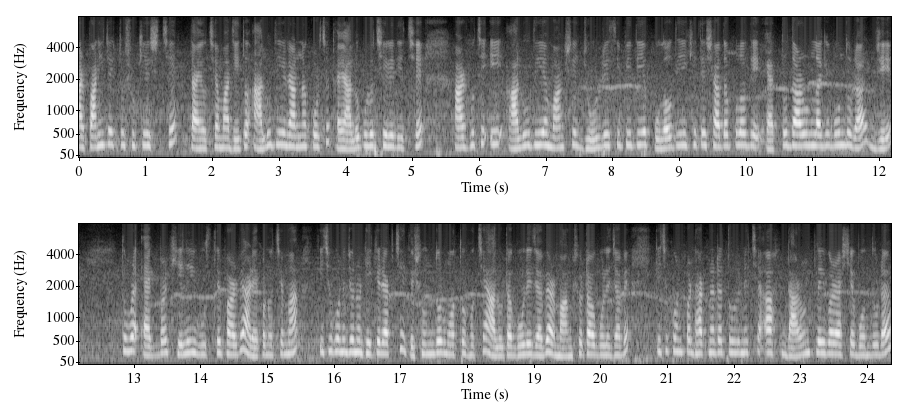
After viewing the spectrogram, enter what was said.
আর পানিটা একটু শুকিয়ে এসছে, তাই হচ্ছে মা যেহেতু আলু দিয়ে রান্না করছে, তাই আলুগুলো ছেড়ে দিচ্ছে। আর হচ্ছে এই আলু দিয়ে মাংসের ঝোল রেসিপি দিয়ে পোলাও দিয়ে খেতে সাদা পোলাও দিয়ে এত দারুণ লাগে বন্ধুরা যে তোমরা একবার খেলেই বুঝতে পারবে। আর এখন হচ্ছে মা, কিছুক্ষণের জন্য ঢেকে রাখছি। এতে সুন্দর মতো হচ্ছে আলুটা গলে যাবে আর মাংসটাও গলে যাবে। কিছুক্ষণ পর ঢাকনাটা তুলে নিচ্ছে। আহ, দারুণ ফ্লেভার আসছে বন্ধুরা।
